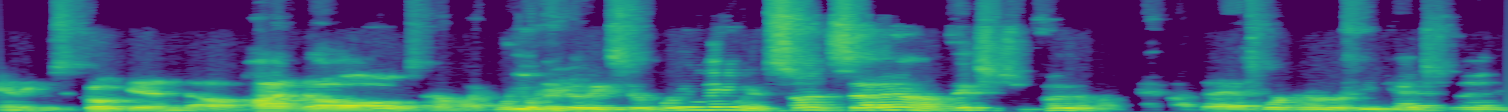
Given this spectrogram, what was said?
and he was cooking uh, hot dogs. And I'm like, what do you want me to do? He said, what do you mean? Son, sit down. I'm fixing some food. I'm like, dad's working over. He catches me.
